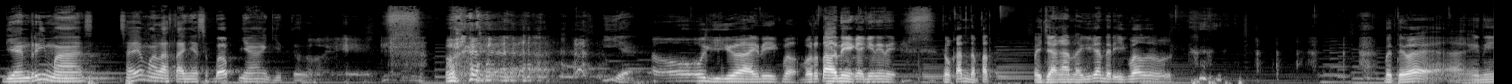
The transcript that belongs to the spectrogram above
dia nerima saya malah tanya sebabnya gitu. Iya. Oh gila ini Iqbal. Baru tahu nih kayak gini nih. Tuh kan dapat wejangan lagi kan dari Iqbal tuh. BTW eh, ini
